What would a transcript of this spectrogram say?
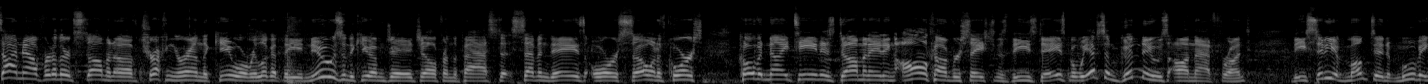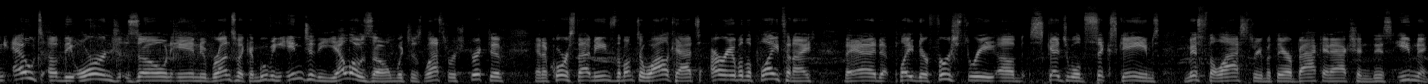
Time now for another installment of Trucking Around the Q, where we look at the news in the QMJHL from the past seven days or so. And of course, COVID 19 is dominating all conversations these days, but we have some good news on that front. The city of Moncton moving out of the orange zone in New Brunswick and moving into the yellow zone, which is less restrictive. And of course, that means the Moncton Wildcats are able to play tonight. They had played their first three of scheduled six games, missed the last three, but they are back in action this evening.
